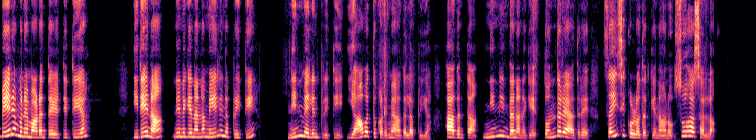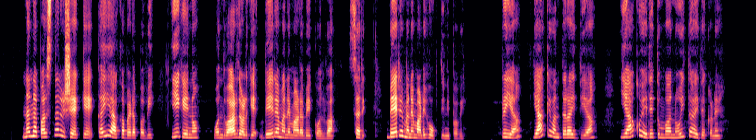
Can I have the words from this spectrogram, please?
ಬೇರೆ ಮನೆ ಮಾಡಂತ ಹೇಳ್ತಿದ್ದೀಯಾ? ಇದೇನಾ? ನಿನಗೆ ನನ್ನ ಮೇಲಿನ ಪ್ರೀತಿ? ನಿನ್ನ ಮೇಲಿನ ಪ್ರೀತಿ ಯಾವತ್ತೂ ಕಡಿಮೆ ಆಗಲ್ಲ ಪ್ರಿಯ. ಹಾಗಂತ ನಿನ್ನಿಂದ ನನಗೆ ತೊಂದರೆ ಆದರೆ ಸಹಿಸಿಕೊಳ್ಳೋದಕ್ಕೆ ನಾನು ಸುಹಾಸಲ್ಲ. ನನ್ನ ಪರ್ಸ್ನಲ್ ವಿಷಯಕ್ಕೆ ಕೈ ಹಾಕಬೇಡ ಪವಿ. ಈಗೇನು? ಒಂದು ವಾರದೊಳಗೆ ಬೇರೆ ಮನೆ ಮಾಡಬೇಕು ಅಲ್ವಾ? ಸರಿ, ಬೇರೆ ಮನೆ ಮಾಡಿ ಹೋಗ್ತೀನಿ ಪವಿ. ಪ್ರಿಯ, ಯಾಕೆ ಒಂಥರ ಇದೆಯಾ ಯಾಕೋ ಎದೆ ತುಂಬ ನೋಯ್ತಾ ಇದೆ ಕಣೆ.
